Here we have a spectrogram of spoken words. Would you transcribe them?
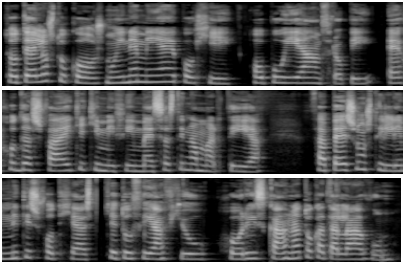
Το τέλος του κόσμου είναι μία εποχή όπου οι άνθρωποι, έχοντας φάει και κοιμηθεί μέσα στην αμαρτία, θα πέσουν στη λίμνη της φωτιάς και του θειαφιού χωρίς καν να το καταλάβουν.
